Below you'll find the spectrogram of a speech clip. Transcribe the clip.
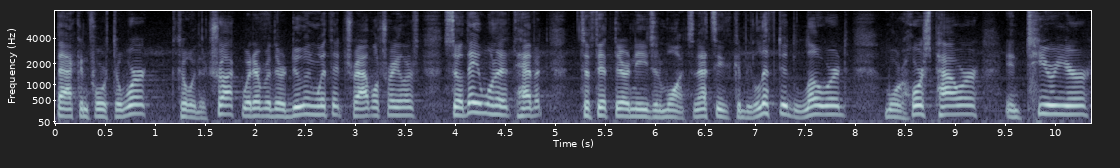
back and forth to work, towing their truck, whatever they're doing with it, travel trailers. So they want to have it to fit their needs and wants, and that's it can be lifted, lowered, more horsepower, interior.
